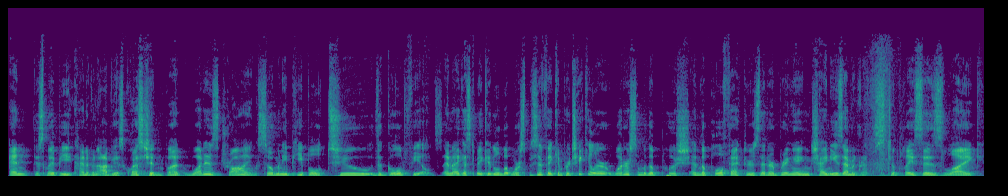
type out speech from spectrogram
And this might be kind of an obvious question, but what is drawing so many people to the gold fields? And I guess to make it a little bit more specific, in particular, what are some of the push and the pull factors that are bringing Chinese immigrants to places like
